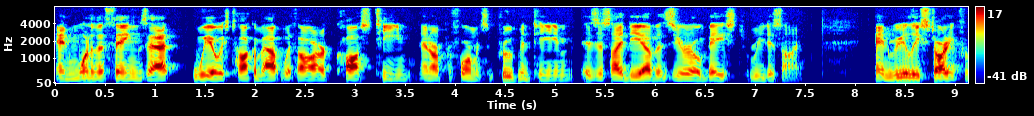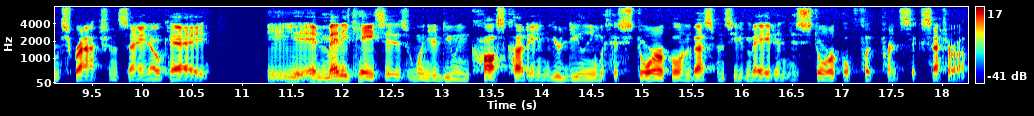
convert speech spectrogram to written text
And one of the things that we always talk about with our cost team and our performance improvement team is this idea of a zero based redesign and really starting from scratch and saying, okay, in many cases, when you're doing cost cutting, you're dealing with historical investments you've made and historical footprints, etc.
